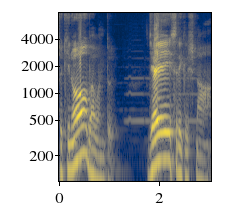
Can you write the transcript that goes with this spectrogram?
సుఖినో భవంతు. జై శ్రీకృష్ణ.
